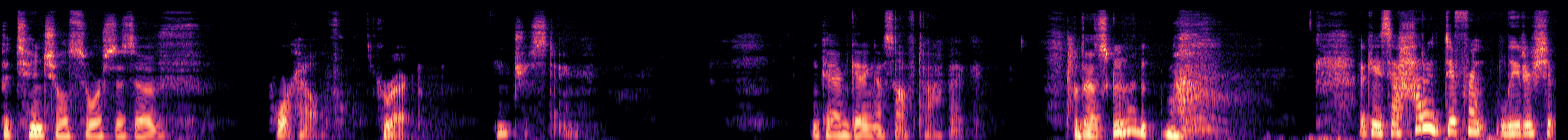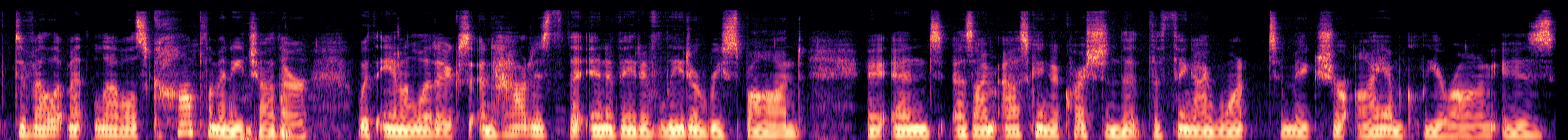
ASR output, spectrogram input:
potential sources of poor health. Correct. Interesting. Okay, I'm getting us off topic. But that's good. Okay, so how do different leadership development levels complement each other with analytics, and how does the innovative leader respond? And as I'm asking a question, that the thing I want to make sure I am clear on is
